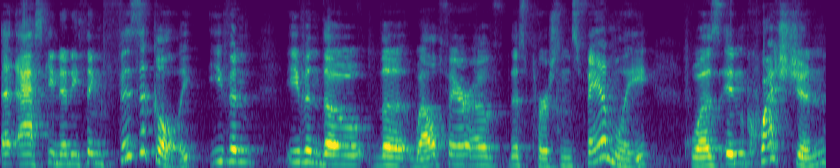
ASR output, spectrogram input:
at asking anything physical, even even though the welfare of this person's family was in question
